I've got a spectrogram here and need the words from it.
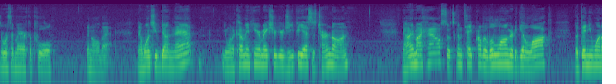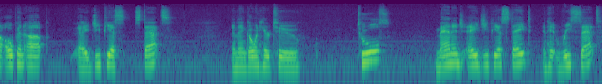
North America pool and all that. Now once you've done that, you want to come in here make sure your GPS is turned on. Now in my house, so it's going to take probably a little longer to get a lock, but then you want to open up a GPS stats and then go in here to tools manage A-GPS state and hit reset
